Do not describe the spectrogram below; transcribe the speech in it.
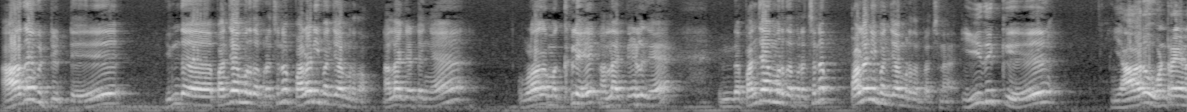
அதை விட்டுட்டு இந்த பஞ்சாமிர்த பிரச்சனை பழனி பஞ்சாமிர்தம். நல்லா கேட்டுங்க. உலக மக்களே நல்லா கேளுங்க. இந்த பஞ்சாமிர்த பிரச்சனை பழனி பஞ்சாமிரத பிரச்சனை. இதுக்கு யாரோ ஒன்றையான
